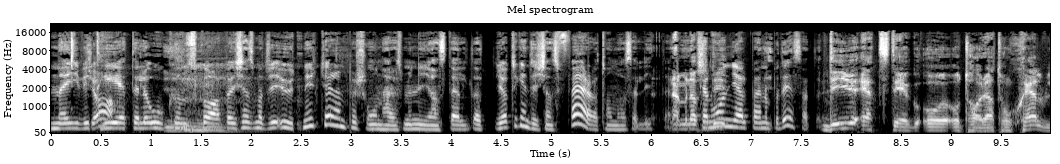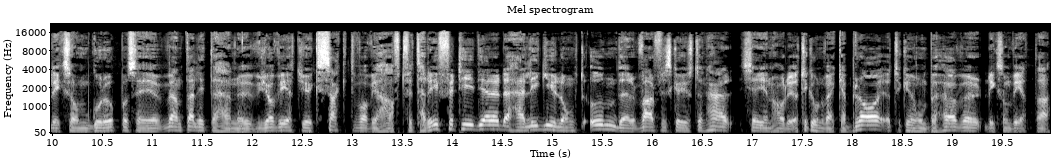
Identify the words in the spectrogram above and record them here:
naivitet eller okunskap. Det känns som att vi utnyttjar en person här som är nyanställd. Att jag tycker inte det känns fair att hon har så lite. Nej, alltså kan det- hon hjälpa henne på det sättet? Det är ju ett steg att, att ta det att hon själv liksom går upp och säger, vänta lite här nu, jag vet ju exakt vad vi har haft för tariffer tidigare, det här ligger ju långt under, varför ska just den här tjejen ha det? Jag tycker hon verkar bra, jag tycker hon behöver liksom veta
